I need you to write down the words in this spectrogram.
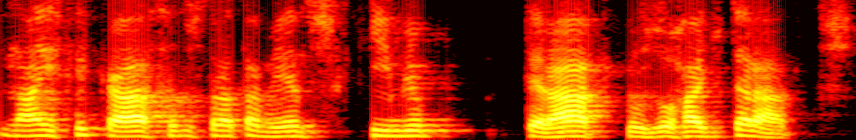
na eficácia dos tratamentos quimioterápicos ou radioterápicos.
